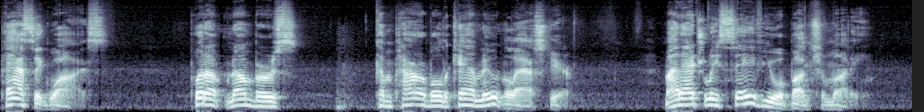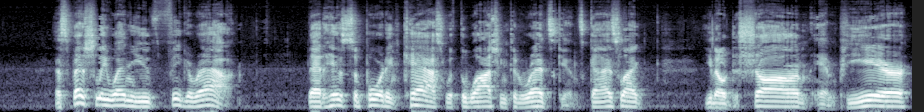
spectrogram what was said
passing wise, put up numbers comparable to Cam Newton last year. Might actually save you a bunch of money, especially when you figure out that his supporting cast with the Washington Redskins, guys like, you know, DeSean and Pierre,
